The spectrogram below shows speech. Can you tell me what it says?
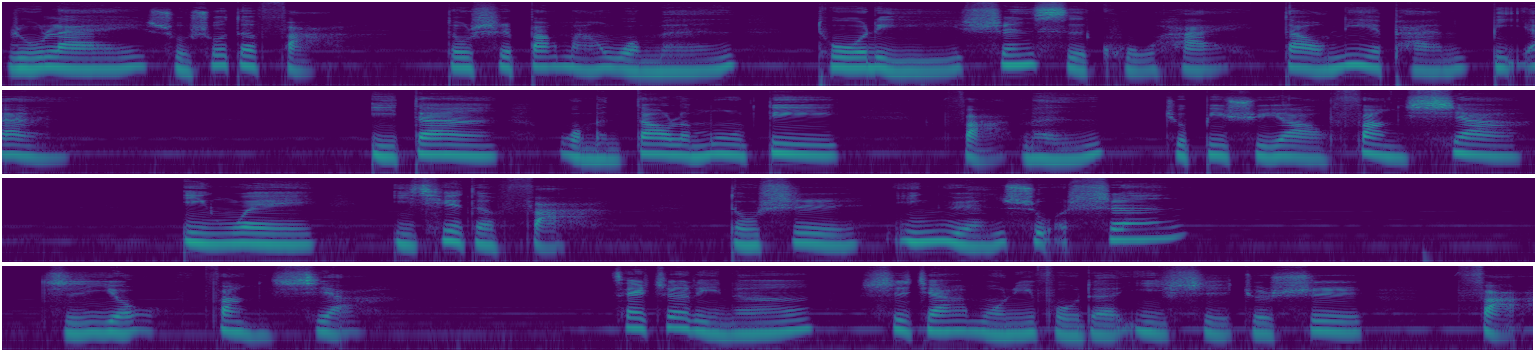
如来所说的法，都是帮忙我们脱离生死苦海，到涅槃彼岸。一旦我们到了目的，法门就必须要放下，因为一切的法都是因缘所生，只有放下。在这里呢，释迦牟尼佛的意思就是。法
